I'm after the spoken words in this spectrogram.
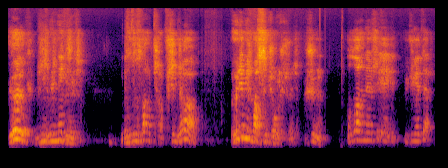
gök birbirine girecek. Yıldızlar çarpışacak. Öyle bir basınç oluşturacak. Düşünün. Allah'ın her şeye gücü yeter.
